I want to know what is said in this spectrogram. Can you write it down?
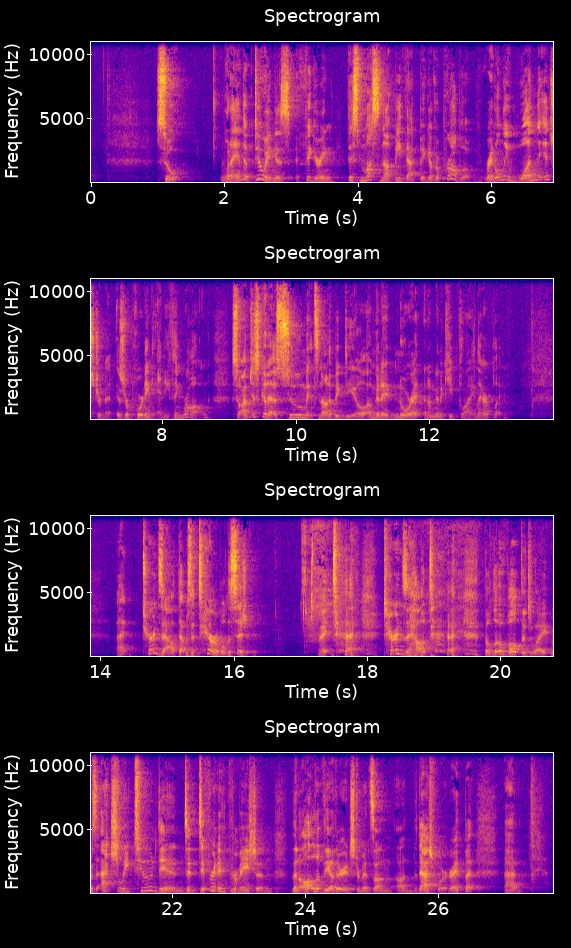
So what I end up doing is figuring this must not be that big of a problem, right? Only one instrument is reporting anything wrong. So I'm just going to assume it's not a big deal. I'm going to ignore it and I'm going to keep flying the airplane. Uh, turns out that was a terrible decision. Right? Turns out the low voltage light was actually tuned in to different information than all of the other instruments on, on the dashboard, right? But uh,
